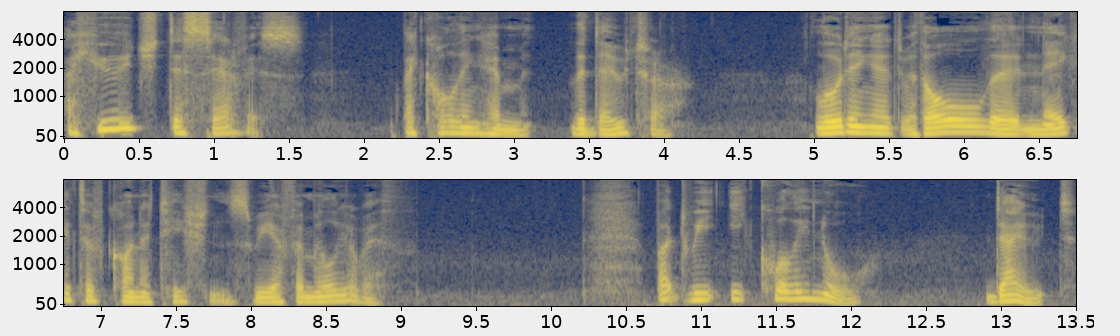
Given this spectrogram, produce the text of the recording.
a huge disservice by calling him the doubter, loading it with all the negative connotations we are familiar with. But we equally know doubt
